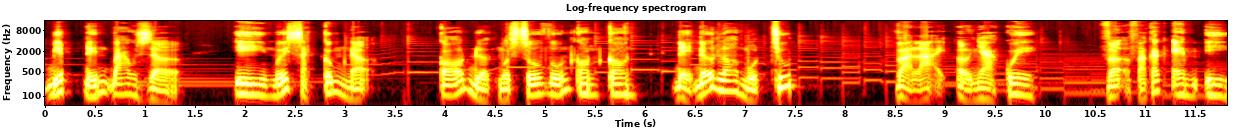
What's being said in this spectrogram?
biết đến bao giờ, y mới sạch công nợ. Có được một số vốn con con để đỡ lo một chút. Và lại ở nhà quê vợ và các em y.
